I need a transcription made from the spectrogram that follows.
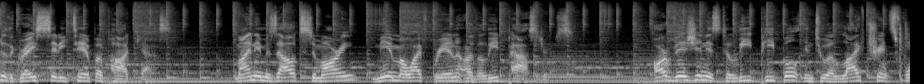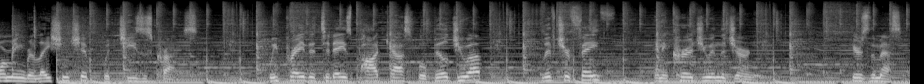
to the Grace City Tampa podcast. My name is Alex DiMare. Me and my wife Brianna are the lead pastors. Our vision is to lead people into a life transforming relationship with Jesus Christ. We pray that today's podcast will build you up, lift your faith, and encourage you in the journey. Here's the message.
